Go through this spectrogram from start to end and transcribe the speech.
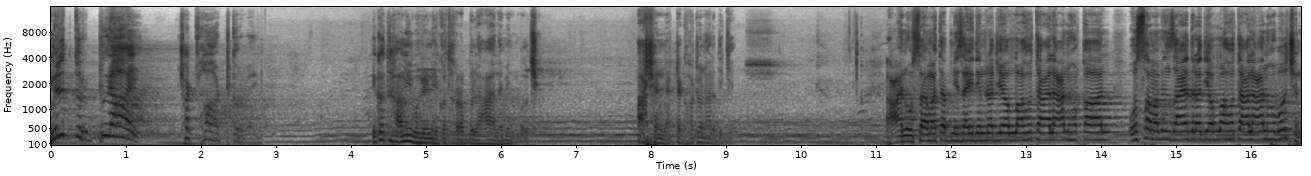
মৃত্যুর পীড়ায় ছটফট করবে। একথা আমি বলিনি একথা রব্বুল আলমিন বলছেন। আসেন একটা ঘটনার দিকে। عن أسامة بن زيد رضي الله تعالى عنه قال أسامة بن زيد رضي الله تعالى عنه বলছেন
